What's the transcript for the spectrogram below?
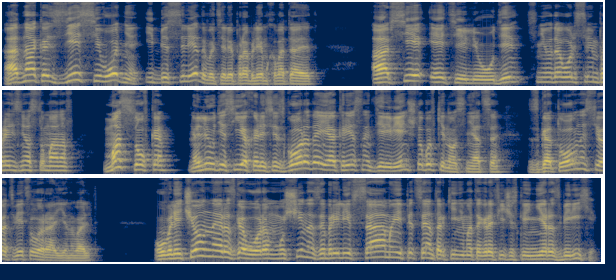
Однако здесь сегодня и без следователя проблем хватает. А все эти люди, с неудовольствием произнес Туманов, Массовка. Люди съехались из города и окрестных деревень, чтобы в кино сняться. С готовностью ответил Райенвальд. Увлеченные разговором, мужчины забрели в самый эпицентр кинематографической неразберихи.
